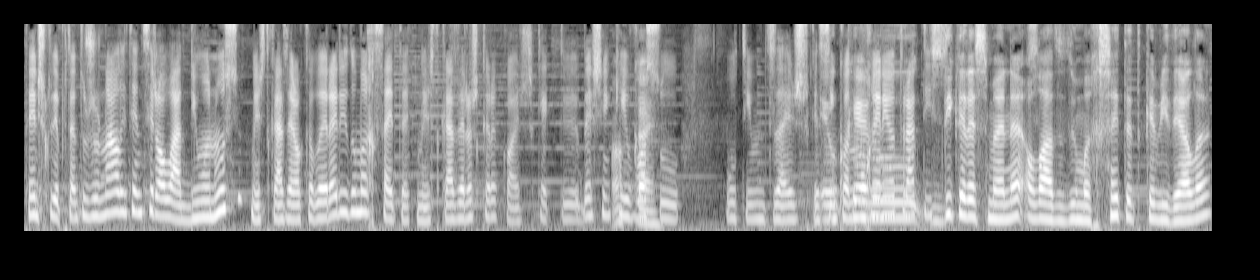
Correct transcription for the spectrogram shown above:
tem de escolher, portanto, o jornal e tem de ser ao lado de um anúncio, que neste caso era o cabeleireiro, e de uma receita, que neste caso era os caracóis. Que é que deixem aqui o Ok. vosso último desejo, que assim eu quando morrerem eu trato disso. Dica da semana ao lado de uma receita de cabidela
